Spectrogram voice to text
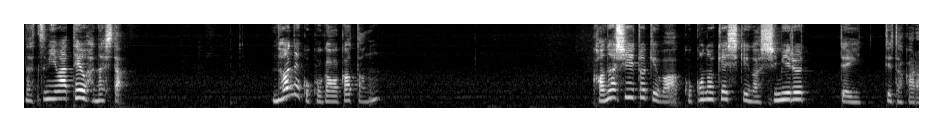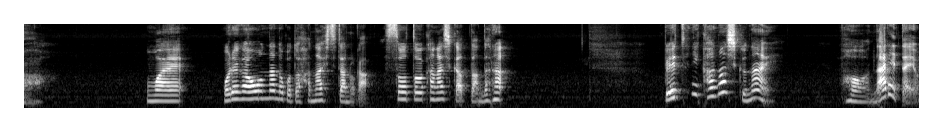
夏美は手を離した。なんでここがわかったの？悲しい時はここの景色がしみるって言ってたから。お前、俺が女の子と話してたのが相当悲しかったんだな。別に悲しくない。もう慣れたよ。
